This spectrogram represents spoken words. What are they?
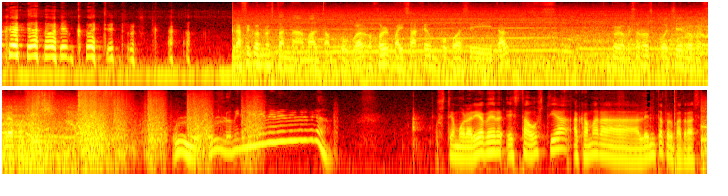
Coche enroscado. Gráficos no están nada mal tampoco, a lo mejor el paisaje un poco así y tal. Pero lo que son los coches, los reflejos sí. ¡Ulo, ulo! Mira, mira, mira, mira, mira. Hostia, molaría ver esta hostia a cámara lenta pero para atrás.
